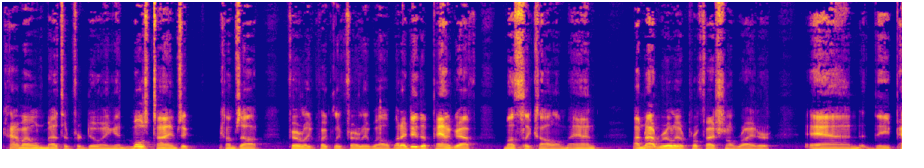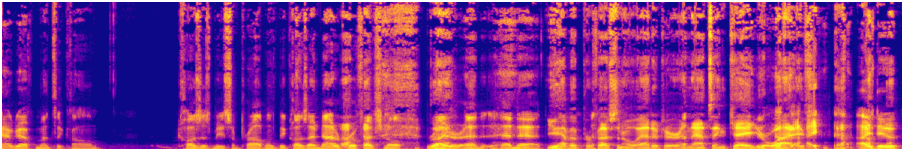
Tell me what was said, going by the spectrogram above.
kind of my own method for doing it. Most times it comes out fairly quickly, fairly well, but I do the Pantagraph monthly column, and I'm not really a professional writer, and the Pantagraph monthly column causes me some problems because I'm not a professional writer and and that. You have a professional editor, and that's in Kay, your wife. I, I, do,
